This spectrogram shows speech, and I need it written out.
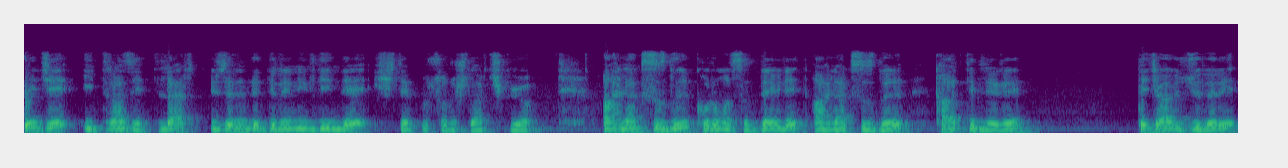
Önce itiraz ettiler. Üzerinde direnildiğinde işte bu sonuçlar çıkıyor. Ahlaksızlığı korumasın. Devlet ahlaksızlığı, katilleri, tecavüzcüleri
